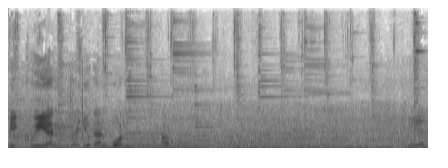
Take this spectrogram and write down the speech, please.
มีเกวียนไว้อยู่ด้านบนนะครับเกวียน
